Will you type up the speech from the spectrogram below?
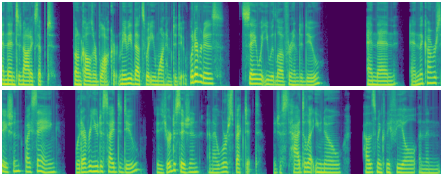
And then to not accept phone calls or block her. Maybe that's what you want him to do. Whatever it is, say what you would love for him to do. And then end the conversation by saying, Whatever you decide to do is your decision, and I will respect it. I just had to let you know how this makes me feel, and then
